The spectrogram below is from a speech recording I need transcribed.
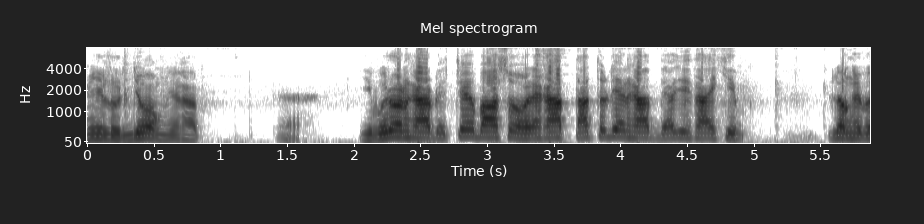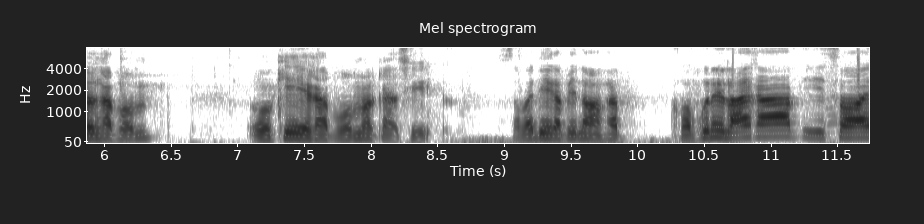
มีหลุนโยงอยู่ครับอีบุดนครับเดี๋ยวเจอบาวโซนะครับ ตัดทุเรียนครับเดี๋ยวจะถ่ายคลิปลงให้เบิ่งครับผม โอเคครับ ผมมากะสิสวัสดีครับพี่น้องครับ ขอบคุณหลายๆครับที่ซอย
